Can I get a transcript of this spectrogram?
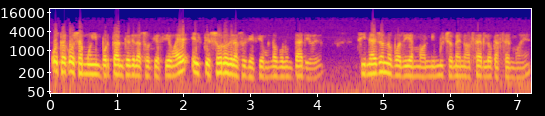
otra cosa muy importante de la asociación, es el tesoro de la asociación, los voluntarios, ¿eh? Sin ellos no podríamos ni mucho menos hacer lo que hacemos, ¿eh?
